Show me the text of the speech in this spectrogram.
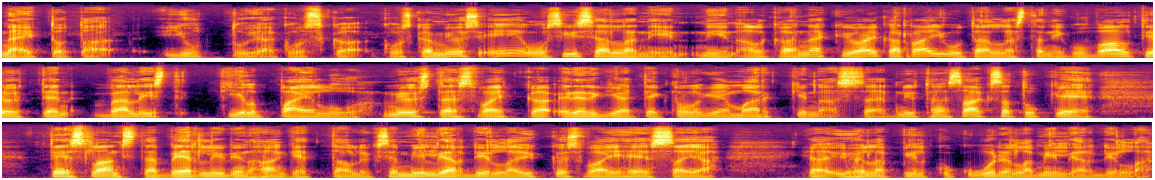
näitä tota, juttuja, koska, koska myös EUn sisällä niin, niin alkaa näkyä aika raju tällaista niin kuin valtioiden välistä kilpailua, myös tässä vaikka energiateknologian markkinassa. Et nythän Saksa tukee Teslan sitä Berliinin hanketta, oliko se miljardilla ykkösvaiheessa ja, ja 1,6 miljardilla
